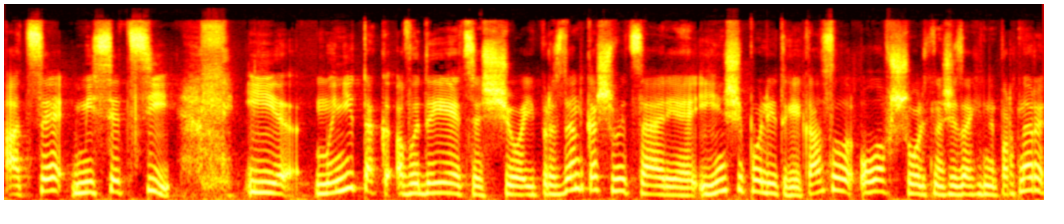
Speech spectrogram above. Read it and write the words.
а це місяці. І мені так видається, що і президентка Швейцарія, і інші політики, і канцлер Олаф Шольц, наші західні партнери,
